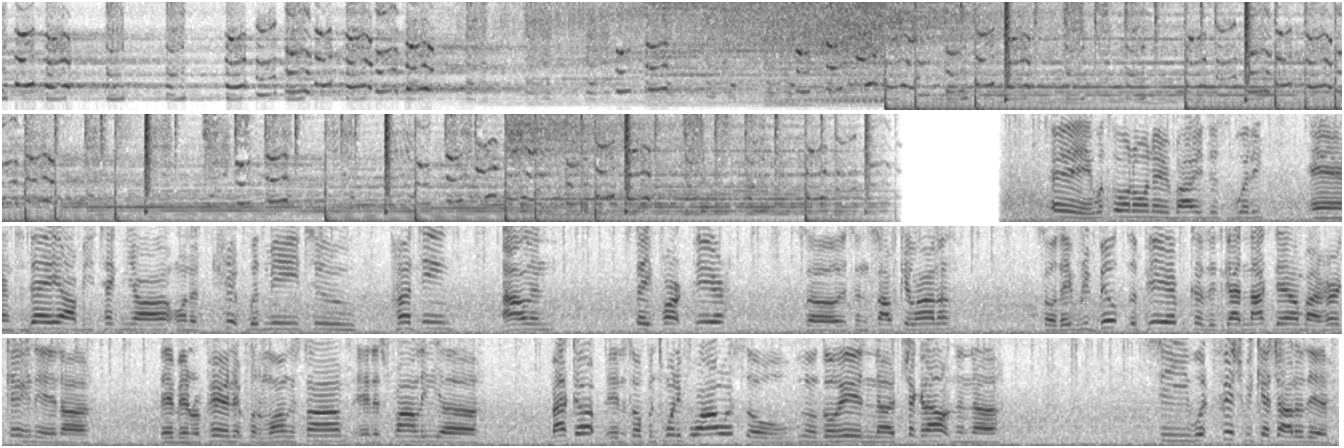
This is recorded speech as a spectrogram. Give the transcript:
Hey, what's going on everybody? This is Woody and today I'll be taking y'all on a trip with me to Hunting Island State Park Pier. So it's in South Carolina. So they rebuilt the pier because it got knocked down by a hurricane and uh, they've been repairing it for the longest time and it's finally uh, back up and it's open 24 hours. So we're gonna go ahead and uh, check it out and uh, see what fish we catch out of there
